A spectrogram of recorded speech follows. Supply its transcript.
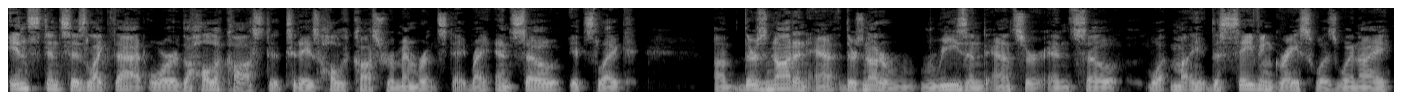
instances like that or the Holocaust, today's Holocaust Remembrance Day, right? And so it's like um, there's not an there's not a reasoned answer, and so what my the saving grace was when I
